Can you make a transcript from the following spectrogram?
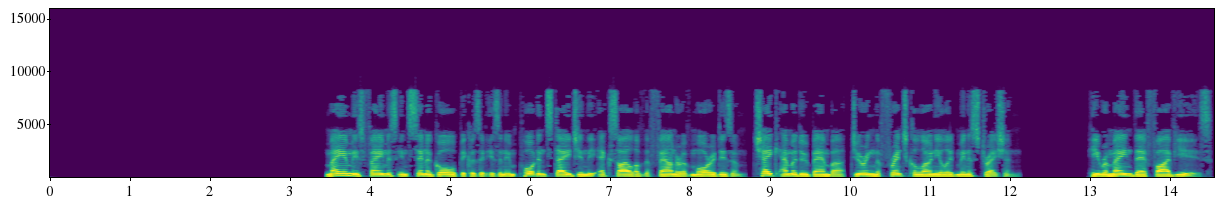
Mayum is famous in Senegal because it is an important stage in the exile of the founder of Mouridism, Cheikh Amadou Bamba, during the French colonial administration. He remained there five years.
